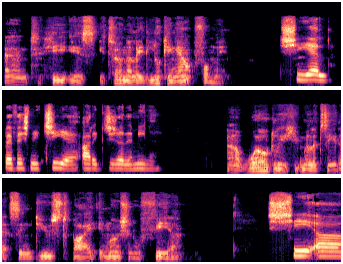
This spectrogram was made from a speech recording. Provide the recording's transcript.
and He is eternally looking out for me. și El, pe veșnicie, are grijă de mine. And a worldly humility that's induced by emotional fear Și uh,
